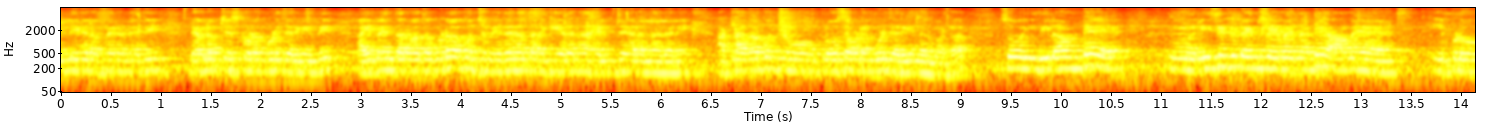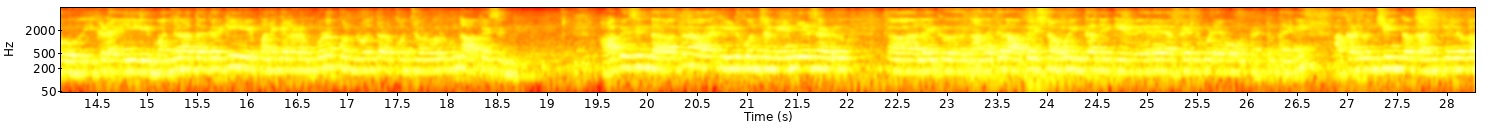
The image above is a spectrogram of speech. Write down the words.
ఇల్లీగల్ అఫైర్ అనేది డెవలప్ చేసుకోవడం కూడా జరిగింది. అయిపోయిన తర్వాత కూడా కొంచెం ఏదైనా తనకి ఏదైనా హెల్ప్ చేయాలన్నా కానీ అట్లాగా కొంచెం క్లోజ్ అవ్వడం కూడా జరిగిందనమాట. సో ఇది ఇలా ఉంటే రీసెంట్ టైమ్స్లో ఏమైందంటే ఆమె ఇప్పుడు ఇక్కడ ఈ మంజునాథ్ దగ్గరికి పనికి వెళ్ళడం కూడా కొన్ని రోజుల తర్వాత కొంచెం రోజుల ముందు ఆపేసింది. ఆపేసిన తర్వాత వీడు కొంచెం ఏం చేశాడు? లైక్ నా దగ్గర ఆపేసినావు ఇంకా నీకు వేరే అఫైర్లు కూడా ఏవో ఉన్నట్టున్నాయని అక్కడ నుంచి ఇంకా కంటిన్యూగా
